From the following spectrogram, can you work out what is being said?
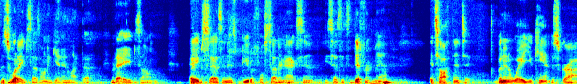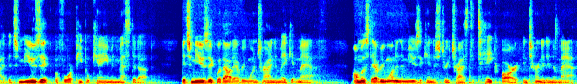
"This is what Abe says." I want to get in like the the Abe zone. Abe says in his beautiful Southern accent, he says, "It's different, man. It's authentic." but in a way you can't describe. It's music before people came and messed it up. It's music without everyone trying to make it math. Almost everyone in the music industry tries to take art and turn it into math.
